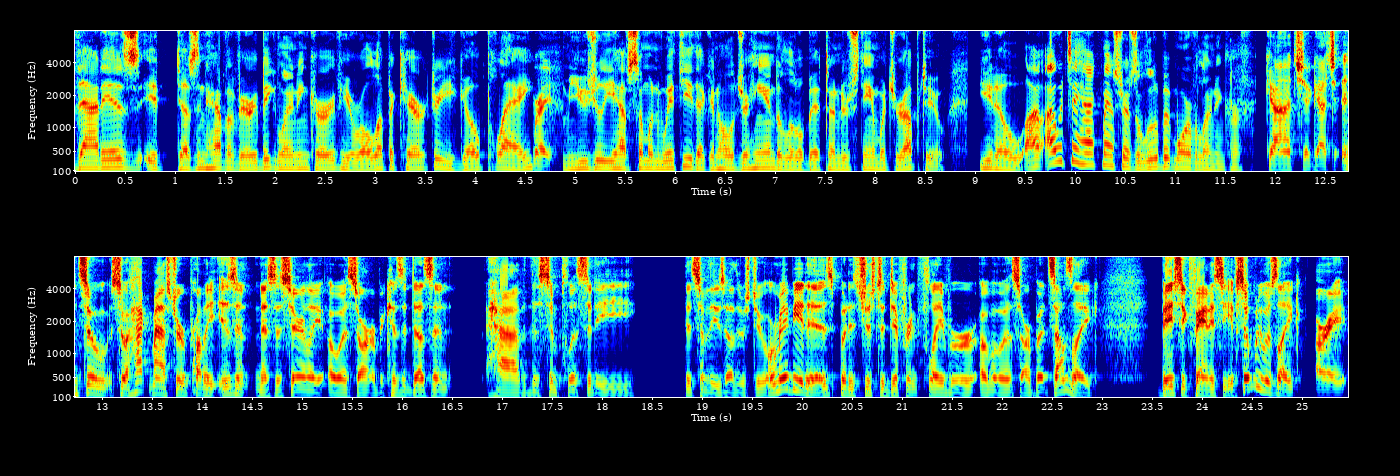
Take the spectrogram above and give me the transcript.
that is, it doesn't have a very big learning curve. You roll up a character, you go play. Right. Usually you have someone with you that can hold your hand a little bit to understand what you're up to. You know, I, I would say Hackmaster has a little bit more of a learning curve. Gotcha, gotcha. And so so Hackmaster probably isn't necessarily OSR because it doesn't have the simplicity that some of these others do. Or maybe it is, but it's just a different flavor of OSR. But it sounds like basic fantasy. If somebody was like, "All right,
